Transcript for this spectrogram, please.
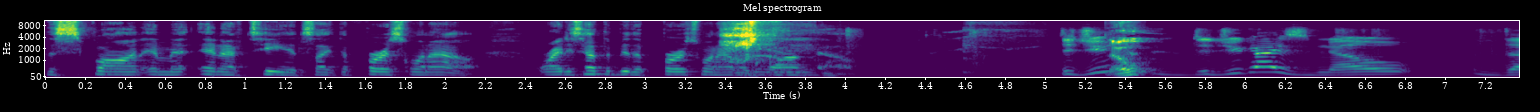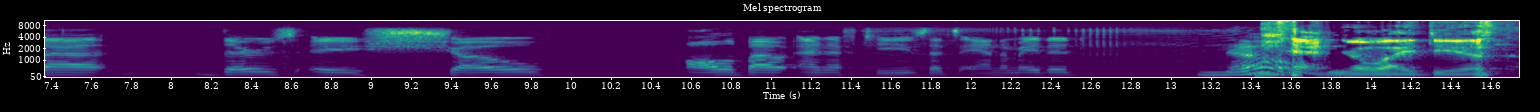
the spawn M- NFT. It's like the first one out, or I just have to be the first one to have a spawn out. Did you nope. did you guys know that there's a show all about NFTs that's animated? No, I had no idea.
